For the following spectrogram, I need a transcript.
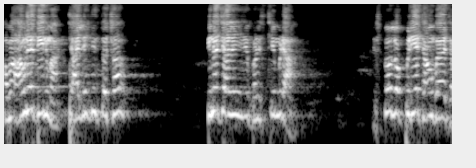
अब आउने दिनमा च्यालेन्जिङ त छ। किन च्यालेन्जिङ भने सिमरा यस्तो लोकप्रिय ठाउँ भएछ।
